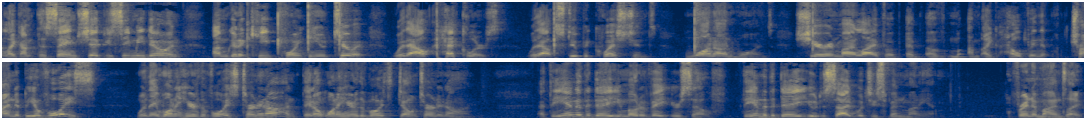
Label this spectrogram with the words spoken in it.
Like I'm the same shit you see me doing. I'm going to keep pointing you to it without hecklers, without stupid questions, one on ones, sharing my life of, of, of I'm like helping, them, trying to be a voice. When they want to hear the voice, turn it on. They don't want to hear the voice, don't turn it on. At the end of the day, you motivate yourself. The end of the day, you decide what you spend money on. A friend of mine's like,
